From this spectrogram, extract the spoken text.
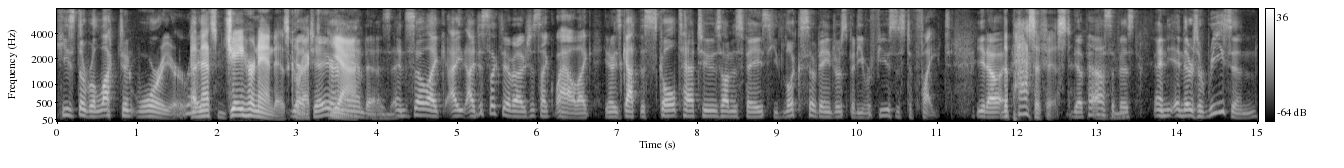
He's the reluctant warrior, right? And that's Jay Hernandez, correct? Yeah, Jay Hernandez. And so, like, I, I just looked at him and I was just like, wow, like, you know, he's got the skull tattoos on his face. He looks so dangerous, but he refuses to fight. You know, The pacifist. the pacifist, and and there's a reason.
